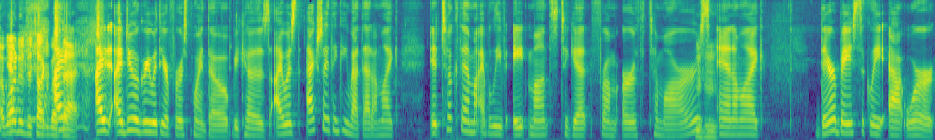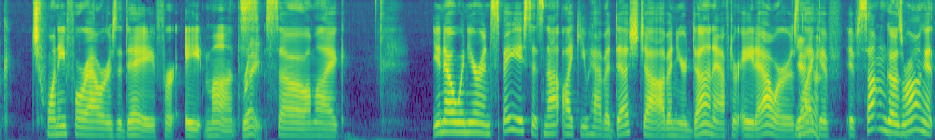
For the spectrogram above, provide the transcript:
I wanted to talk about I, that. I, I do agree with your first point though, because I was actually thinking about that. I'm like, it took them, I believe, eight months to get from Earth to Mars. Mm-hmm. And I'm like, they're basically at work 24 hours a day for eight months. Right. So I'm like, you know, when you're in space, it's not like you have a desk job and you're done after eight hours. Yeah. Like if if something goes wrong at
